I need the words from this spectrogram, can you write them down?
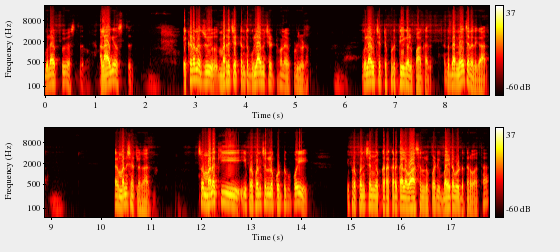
గులాబీ పువ్వు వస్తుంది. అలాగే వస్తుంది. ఎక్కడన్నా చూ మర్రి చెట్టు అంత గులాబీ చెట్టు మనం ఎప్పుడు చూడం. గులాబీ చెట్టు ఎప్పుడు తీగలు పాకదు. అంటే దాని నేచర్ అది కాదు. కానీ మనిషి అట్లా కాదు. సో మనకి ఈ ప్రపంచంలో కొట్టుకుపోయి ఈ ప్రపంచం యొక్క రకరకాల వాసనలు పడి బయటపడ్డ తర్వాత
